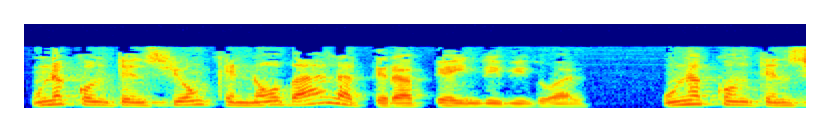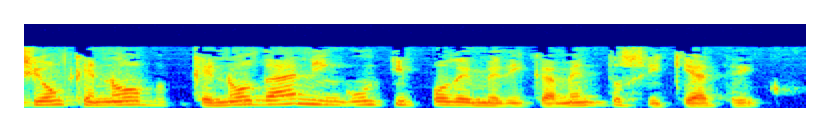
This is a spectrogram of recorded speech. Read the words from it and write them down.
una contención que no da la terapia individual, una contención que no, que no da ningún tipo de medicamento psiquiátrico.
